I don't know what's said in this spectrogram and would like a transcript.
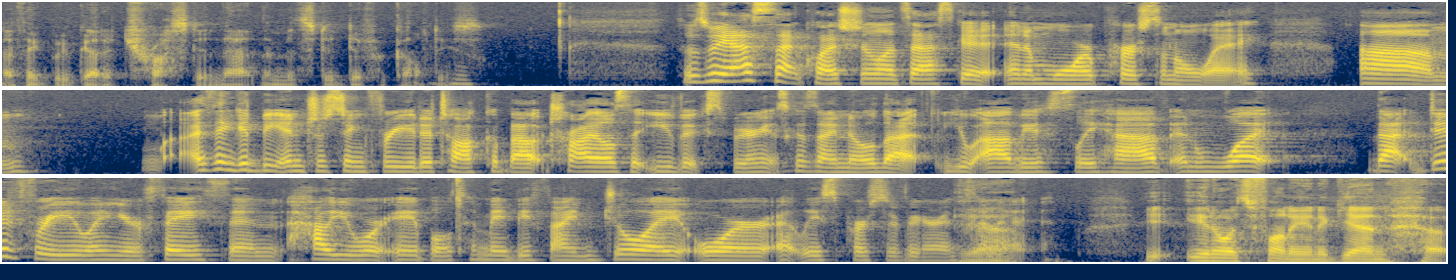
I think we've got to trust in that in the midst of difficulties. So as we ask that question, let's ask it in a more personal way. Um, I think it'd be interesting for you to talk about trials that you've experienced because I know that you obviously have, and what that did for you and your faith, and how you were able to maybe find joy or at least perseverance in it. You know, it's funny, and again, uh,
